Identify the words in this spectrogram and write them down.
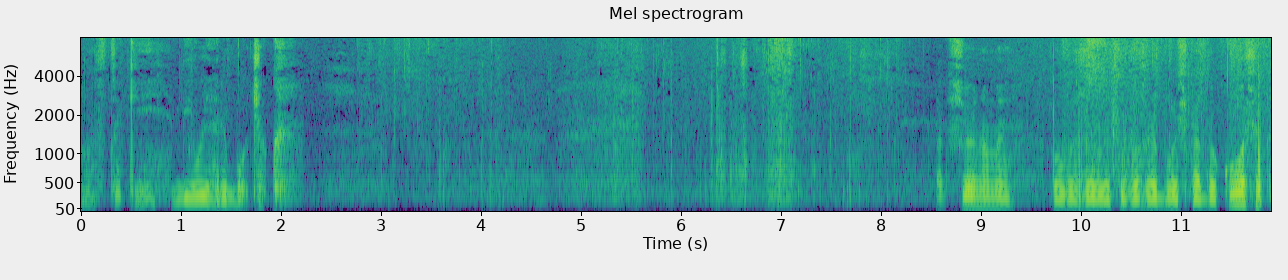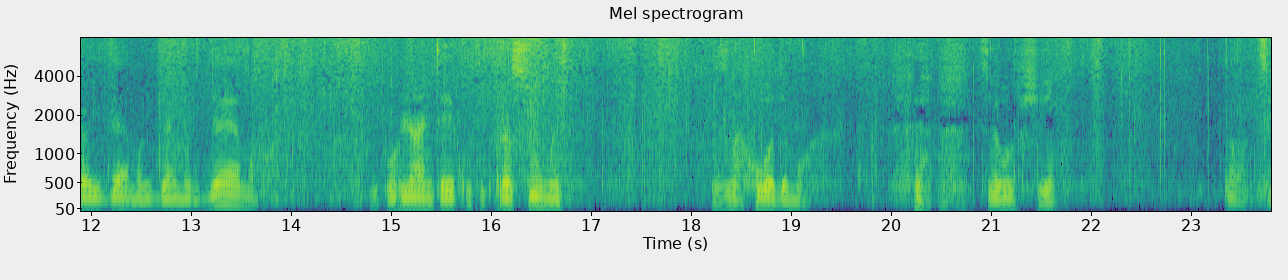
Ось такий білий грибочок. Так, щойно ми положили цього грибочка до кошика, йдемо, йдемо, йдемо. І погляньте, яку тут красу ми знаходимо. Це взагалі. Так, це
